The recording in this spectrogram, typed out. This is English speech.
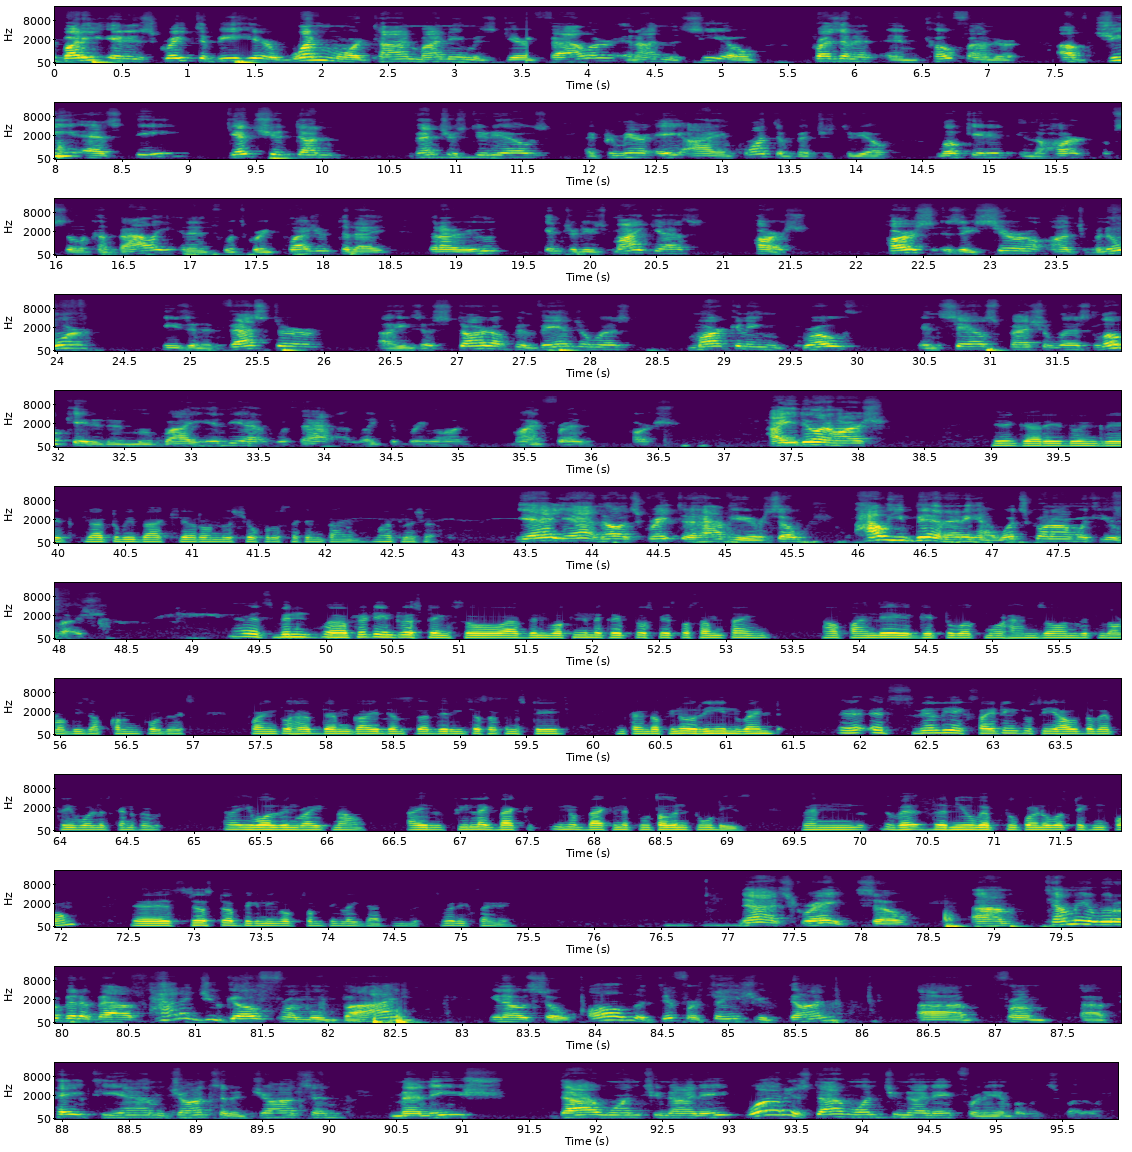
Everybody. It is great to be here one more time. My name is Gary Fowler, and I'm the CEO, President, and co founder of GSD, Get You Done Venture Studios, a premier AI and quantum venture studio located in the heart of Silicon Valley. And it's with great pleasure today that I introduce my guest, Harsh. Harsh is a serial entrepreneur, he's an investor, uh, he's a startup evangelist, marketing growth and sales specialist located in Mumbai, India. With that, I'd like to bring on my friend Harsh. How you doing, Harsh? Hey Gary, doing great. Glad to be back here on the show for the second time. My pleasure. Yeah, yeah, no, it's great to have you here. So, how you been anyhow? What's going on with you, Harsh? It's been uh, pretty interesting. So, I've been working in the crypto space for some time. Now, finally, I get to work more hands-on with a lot of these upcoming projects trying to help them guide them so that they reach a certain stage and kind of you know reinvent. It's really exciting to see how the web3 world is kind of uh, evolving right now. I feel like back you know back in the 2002 days when the web, the new web 2.0 was taking form uh, it's just a beginning of something like that. It's very exciting. No it's great. So um, tell me a little bit about how did you go from mumbai you know so all the different things you've done um, from uh, Paytm, Johnson and Johnson, Manish, dial one two nine eight. What is dial one two nine eight for an ambulance, by the way?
